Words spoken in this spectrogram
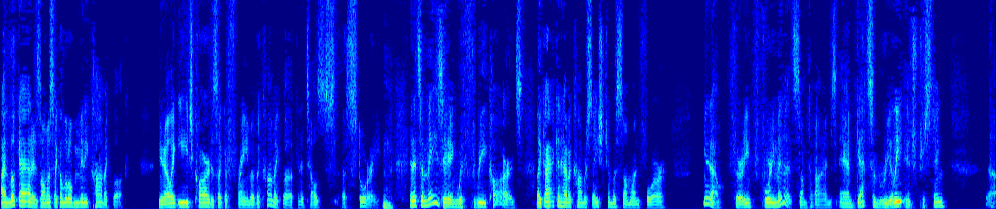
i look at it as almost like a little mini comic book you know like each card is like a frame of a comic book and it tells a story mm. and it's amazing with three cards like i can have a conversation with someone for you know, 30, 40 minutes sometimes and get some really interesting uh,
